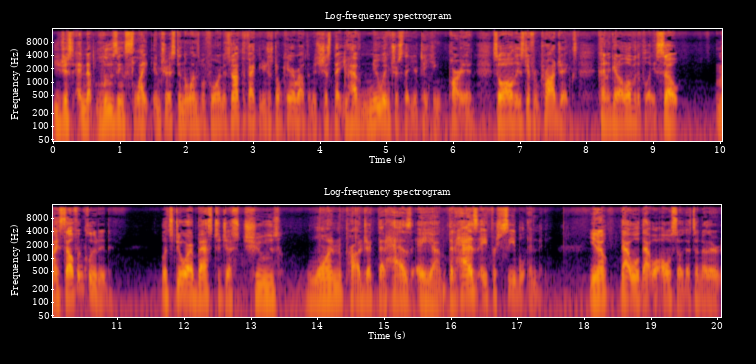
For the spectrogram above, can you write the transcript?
you just end up losing slight interest in the ones before. And it's not the fact that you just don't care about them; it's just that you have new interests that you're taking part in. So all these different projects kind of get all over the place. So, myself included, let's do our best to just choose one project that has a um, that has a foreseeable ending you know that will that will also that's another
